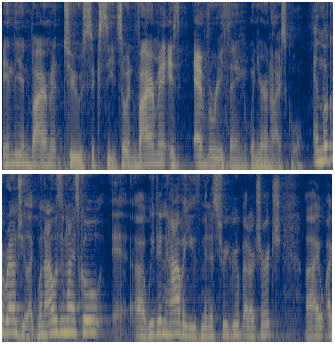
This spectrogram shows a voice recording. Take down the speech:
in the environment to succeed. So environment is everything when you're in high school. And look around you. Like when I was in high school, uh, we didn't have a youth ministry group at our church. Uh, I, I,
